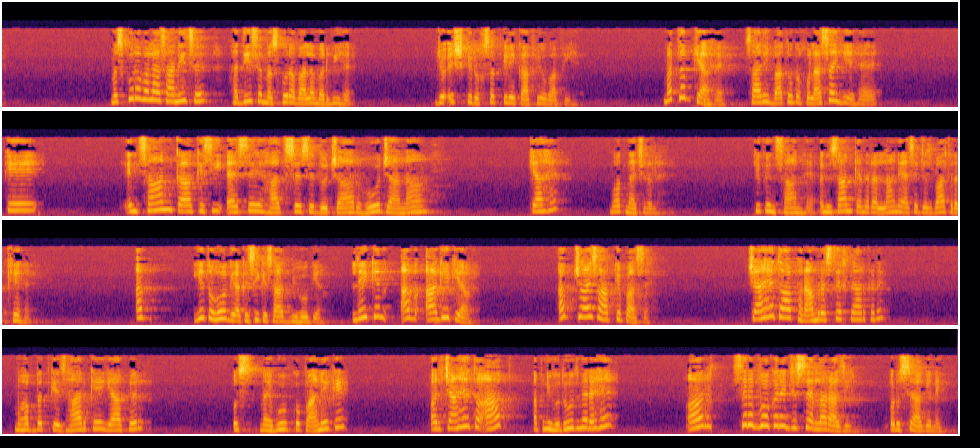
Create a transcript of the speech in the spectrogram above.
مذکورہ والا آسانی سے، حدیث مذکورہ والا مروی ہے، جو عشق کی رخصت کے لیے کافی و وافی ہے۔ مطلب کیا ہے؟ ساری باتوں کا خلاصہ یہ ہے کہ انسان کا کسی ایسے حادثے سے دوچار ہو جانا کیا ہے؟ بہت نیچرل ہے۔ کیونکہ انسان ہے، اور انسان کے اندر اللہ نے ایسے جذبات رکھے ہیں۔ اب یہ تو ہو گیا، کسی کے ساتھ بھی ہو گیا۔ لیکن اب آگے کیا؟ اب چوائس آپ کے پاس ہے۔ چاہے تو آپ حرام رستے اختیار کریں، محبت کے اظہار کے یا پھر اس محبوب کو پانے کے۔ اور چاہیں تو آپ اپنی حدود میں رہیں اور صرف وہ کریں جس سے اللہ راضی ہو اور اس سے آگے نہیں۔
